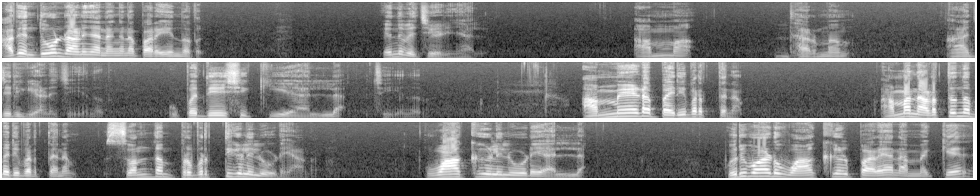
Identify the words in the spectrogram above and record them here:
അതെന്തുകൊണ്ടാണ് ഞാൻ അങ്ങനെ പറയുന്നത് എന്ന് വെച്ച് കഴിഞ്ഞാൽ അമ്മ ധർമ്മം ആചരിക്കുകയാണ് ചെയ്യുന്നത്. ഉപദേശിക്കുകയല്ല ചെയ്യുന്നത്. അമ്മയുടെ പരിവർത്തനം അമ്മ നടത്തുന്ന പരിവർത്തനം സ്വന്തം പ്രവൃത്തികളിലൂടെയാണ് വാക്കുകളിലൂടെയല്ല. ഒരുപാട് വാക്കുകൾ പറയാൻ അമ്മയ്ക്ക്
